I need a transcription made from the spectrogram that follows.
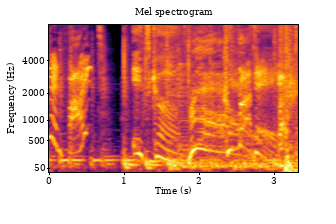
can fight? It's called karate.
